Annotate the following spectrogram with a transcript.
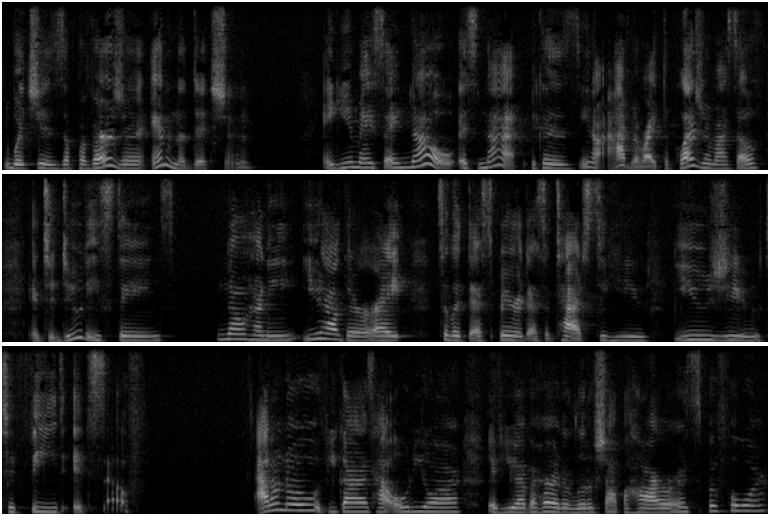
which is a perversion and an addiction. And you may say, no, it's not, because, you know, I have the right to pleasure myself and to do these things. No, honey, you have the right to let that spirit that's attached to you use you to feed itself. I don't know if you guys how old you are, if you ever heard of Little Shop of Horrors before.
